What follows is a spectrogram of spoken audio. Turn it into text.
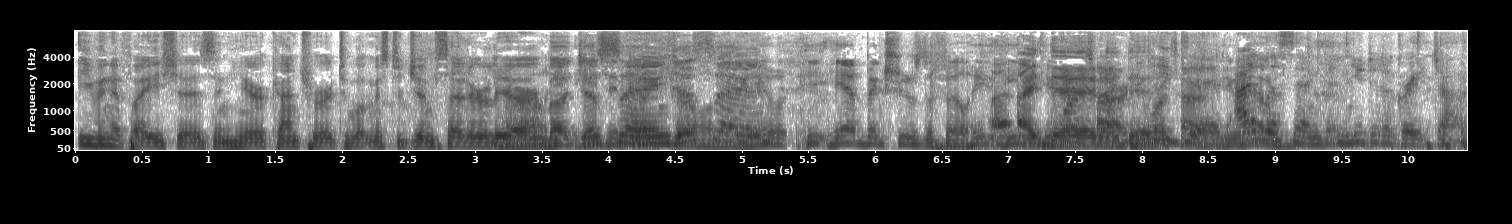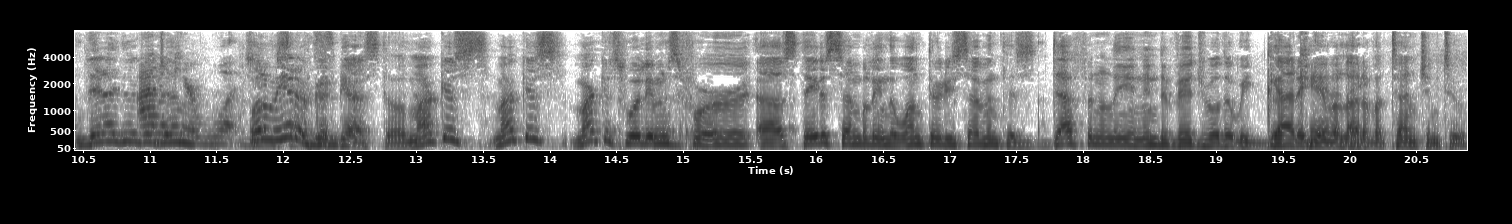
even if Ayesha is in here, contrary to what Mr. Jim said earlier. No, but he- he just did good saying, just saying. He, he had big shoes to fill. He, he, I- I he did, worked I hard. did. He worked hard. did. You I had him- listened, and you did a great job. Did I do a good I don't job? care what. Well, we had a good guest though. Marcus, Marcus, Marcus Williams for uh, State Assembly in the 137th is definitely an individual that we got to give a lot of attention to.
